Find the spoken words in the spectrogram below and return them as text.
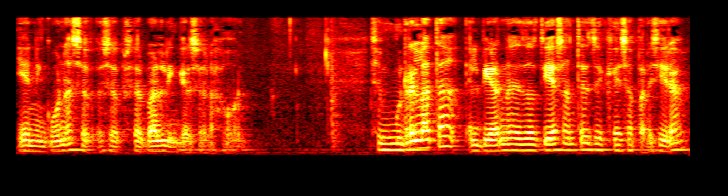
y en ninguna se, se observa el ingreso de la joven. Según relata, el viernes, dos días antes de que desapareciera,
